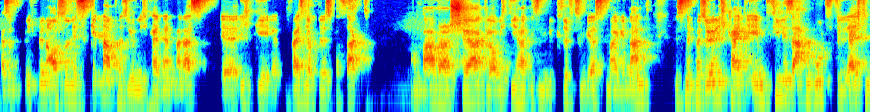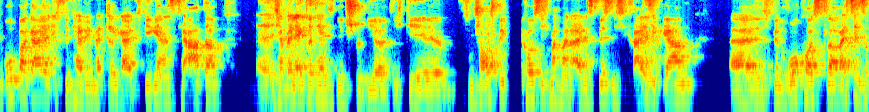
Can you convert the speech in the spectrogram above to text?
Also ich bin auch so eine Scanner-Persönlichkeit, nennt man das. Äh, ich, gehe, ich weiß nicht, ob ihr das was sagt. Und Barbara Scher, glaube ich, die hat diesen Begriff zum ersten Mal genannt. Das ist eine Persönlichkeit, die eben viele Sachen gut findet. Ja, ich finde Oper geil, ich finde Heavy Metal geil, ich gehe gerne ins Theater, äh, ich habe Elektrotechnik studiert, ich gehe zum Schauspielkurs, ich mache mein eigenes Business, ich reise gern, äh, ich bin Rohkostler, weißt du, so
